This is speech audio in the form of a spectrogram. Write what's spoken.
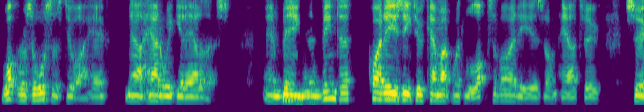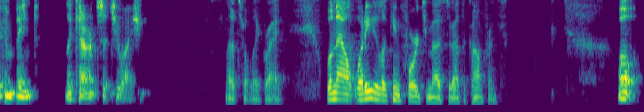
what resources do I have, now how do we get out of this? And being an inventor, quite easy to come up with lots of ideas on how to circumvent the current situation. That's really great. Well, now, what are you looking forward to most about the conference? Well,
